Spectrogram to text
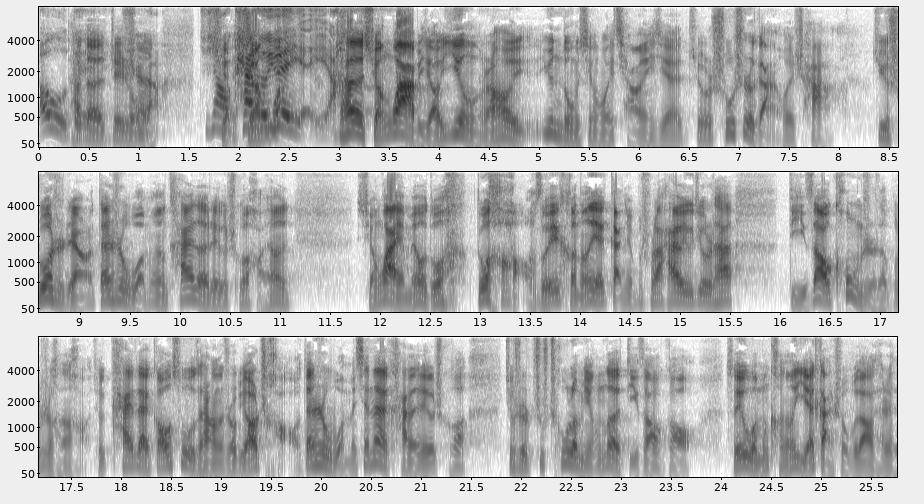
哦，它的这种的，就像开个越野一样。它的悬挂比较硬，然后运动性会强一些，就是舒适感会差。据说是这样，但是我们开的这个车好像悬挂也没有多 多好，所以可能也感觉不出来。还有一个就是它底噪控制的不是很好，就开在高速上的时候比较吵。但是我们现在开的这个车就是出出了名的底噪高，所以我们可能也感受不到它的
